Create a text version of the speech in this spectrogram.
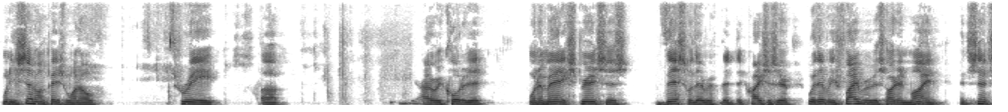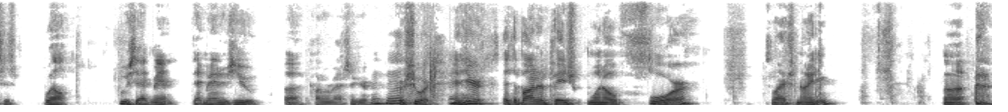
when he said on page 103, uh, I recorded it, when a man experiences this with every that, that Christ is there with every fiber of his heart and mind and senses. Well, who's that man? That man is you, uh, Carl Ratzinger, Mhm. for sure. And here at the bottom of page 104 slash 90, uh, I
